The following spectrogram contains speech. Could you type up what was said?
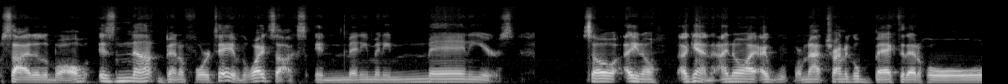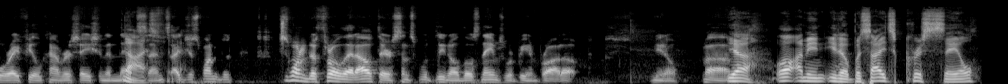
side of the ball has not been a forte of the White Sox in many, many, many years. So you know, again, I know I, I I'm not trying to go back to that whole right field conversation in that No, sense. I just wanted to just wanted to throw that out there since you know those names were being brought up. You know, uh, Yeah. Well, I mean, you know, besides Chris Sale,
